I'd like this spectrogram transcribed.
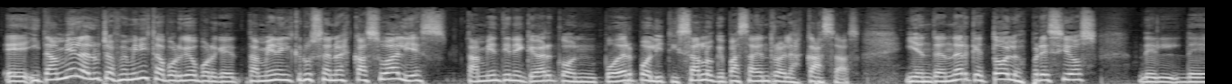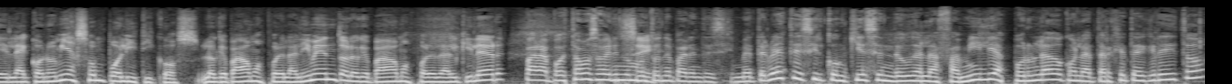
eh, y también la lucha feminista, ¿por qué? Porque también el cruce no es casual y es también tiene que ver con poder politizar lo que pasa dentro de las casas y entender que todos los precios de, la economía son políticos, lo que pagamos por el alimento, lo que pagamos por el alquiler. Para, pues estamos abriendo un Sí. montón de paréntesis. ¿Me terminaste de decir con quién se endeudan las familias? Por un lado con la tarjeta de crédito.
